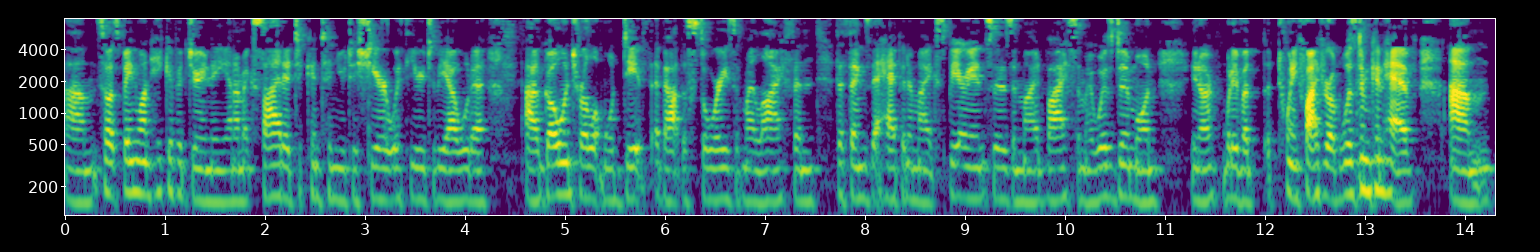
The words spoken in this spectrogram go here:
Um, so it's been one heck of a journey and I'm excited to continue to share it with you to be able to uh, go into a lot more depth about the stories of my life and the things that happen in my experiences and my advice and my wisdom on, you know, whatever a 25 year old wisdom can have. Um,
